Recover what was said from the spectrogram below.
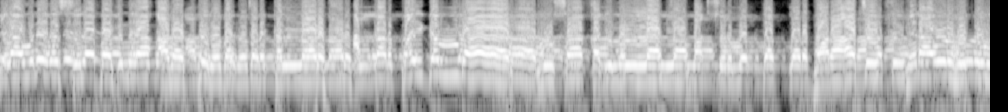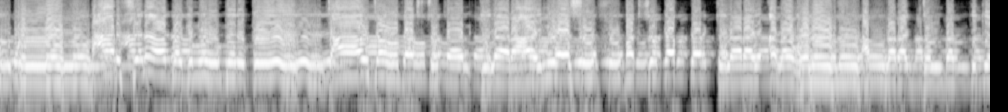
ফেরাউনের সেনাবাহিনীরা আবাদ পেল বাচ্চার কান্নার। আল্লাহর পাইগাম্বার মুসা কালিমুল্লাহ বাক্সের মধ্যে আপনার ভরা আছে। ফেরাউন হুকুম করল, আর সেনা বাহিনীদেরকে যাও যাও বাক্সটা কিনারায় নিয়ে আসো। বাক্সটা আপনার কিনারায় আনা আপনার একজন ব্যক্তিকে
